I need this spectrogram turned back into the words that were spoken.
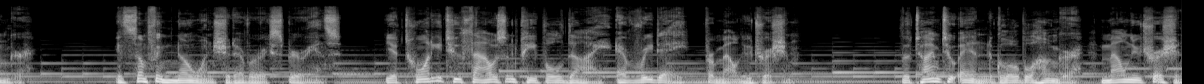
hunger. It's something no one should ever experience. Yet 22,000 people die every day from malnutrition. The time to end global hunger, malnutrition,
